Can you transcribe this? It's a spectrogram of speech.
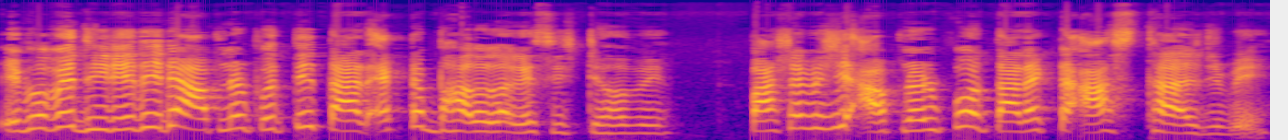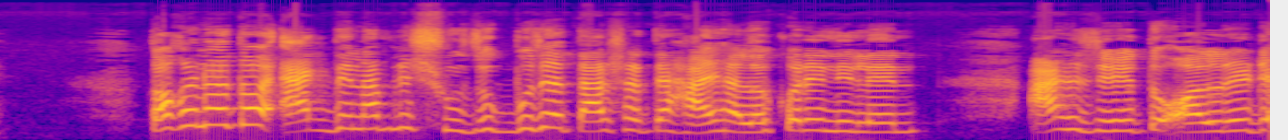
এভাবে ধীরে ধীরে আপনার প্রতি তার একটা ভালো লাগা সৃষ্টি হবে। পাশাপাশি আপনার উপর তার একটা আস্থা আসবে। তখন হয়তো একদিন আপনি সুযোগ বুঝে তার সাথে হাই হ্যালো করে নিলেন। আর যেহেতু অলরেডি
